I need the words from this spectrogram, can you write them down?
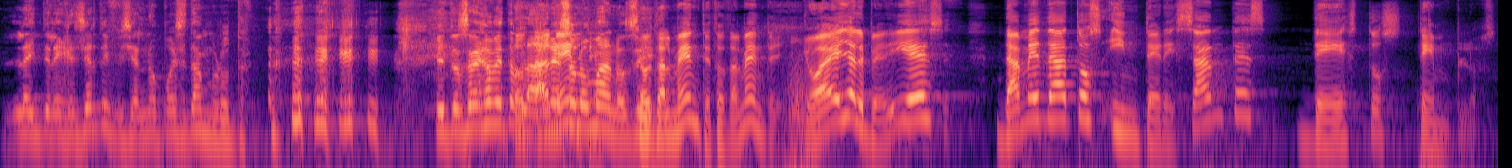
la inteligencia artificial no puede ser tan bruta. Entonces déjame trasladar eso a lo humano. Sí. Totalmente, totalmente. Yo a ella le pedí es, dame datos interesantes de estos templos.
